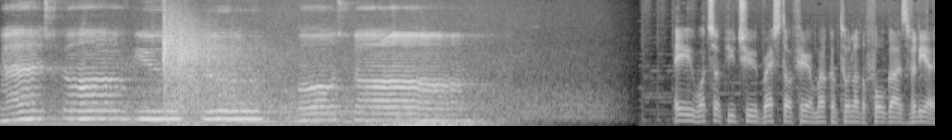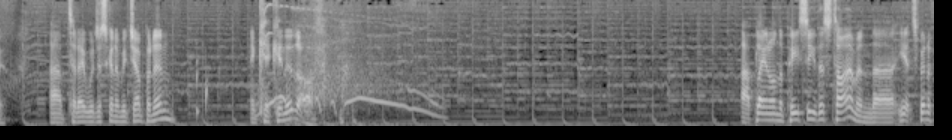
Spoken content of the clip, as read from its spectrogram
Hey, what's up YouTube? Rastov here and welcome to another Fall Guys video. Uh, today we're just going to be jumping in and kicking it off. Uh, playing on the PC this time and uh, yeah, it's been a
